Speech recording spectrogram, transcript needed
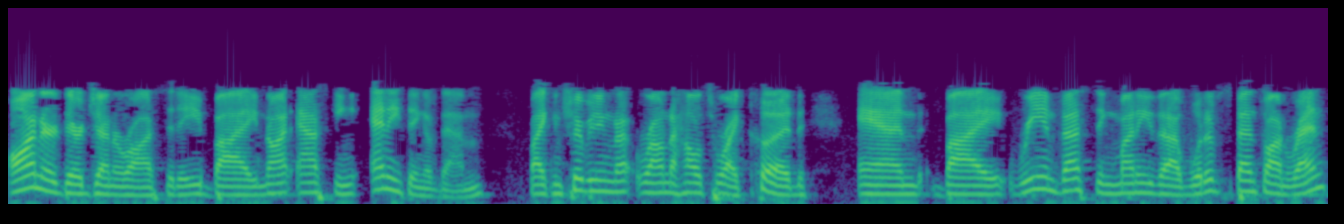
honored their generosity by not asking anything of them, by contributing around the house where I could, and by reinvesting money that I would have spent on rent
